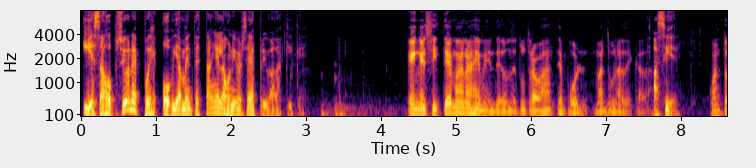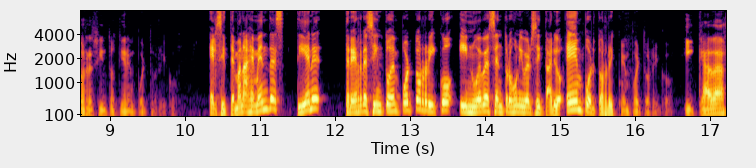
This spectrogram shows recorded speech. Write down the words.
y esas opciones pues obviamente están en las universidades privadas, Quique. En el sistema Ana Geméndez, donde tú trabajaste por más de una década. Así es. ¿Cuántos recintos tiene en Puerto Rico? El sistema Ana Geméndez tiene tres recintos en Puerto Rico y nueve centros universitarios en Puerto Rico. En Puerto Rico. Y cada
